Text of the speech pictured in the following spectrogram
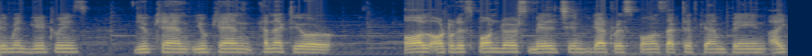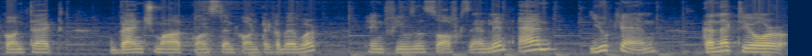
payment gateways. You can you can connect your all autoresponders mailchimp GetResponse active campaign iContact benchmark constant contact whatever Infusionsoft Sendlane, and you can connect your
